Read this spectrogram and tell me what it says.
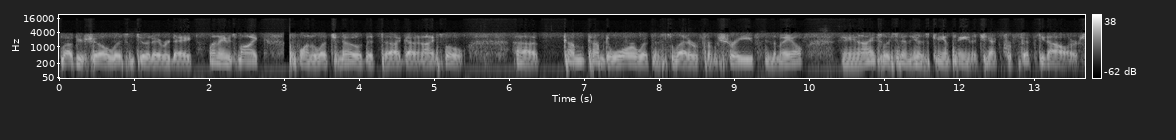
Love your show. Listen to it every day. My name is Mike. Just wanted to let you know that uh, I got a nice little uh, come come to war with this letter from Shreve in the mail, and I actually sent his campaign a check for fifty dollars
